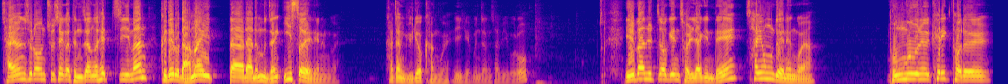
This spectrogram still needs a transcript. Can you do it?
자연스러운 추세가 등장을 했지만 그대로 남아있다라는 문장이 있어야 되는 거야. 가장 유력한 거야. 이게 문장 삽입으로. 일반적인 전략인데 사용되는 거야. 동물 캐릭터를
